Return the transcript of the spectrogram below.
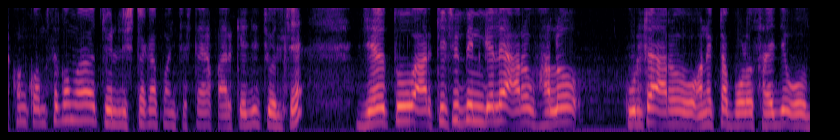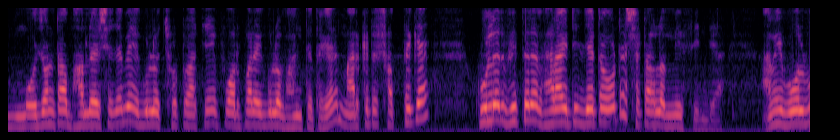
এখন কমসে কম চল্লিশ টাকা, পঞ্চাশ টাকা পার কেজি চলছে, যেহেতু আর কিছুদিন গেলে আরও ভালো কুলটা আরও অনেকটা বড় সাইজে ও ওজনটাও ভালো এসে যাবে, এগুলো ছোট আছে, পরপর এগুলো ভাঙতে থাকে। মার্কেটে সব থেকে কুলের ভিতরে ভ্যারাইটি যেটা ওঠে সেটা হলো মিস ইন্ডিয়া। আমি বলব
